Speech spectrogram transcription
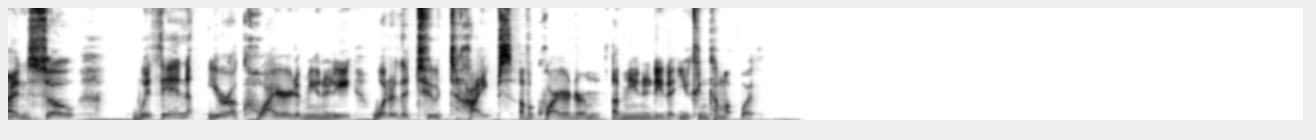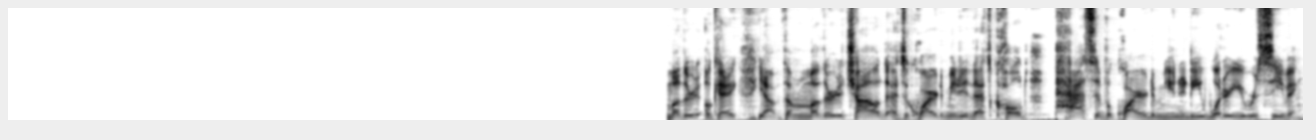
And so within your acquired immunity, what are the two types of acquired immunity that you can come up with? Mother, okay, yeah, the mother to child as acquired immunity, that's called passive acquired immunity. What are you receiving?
